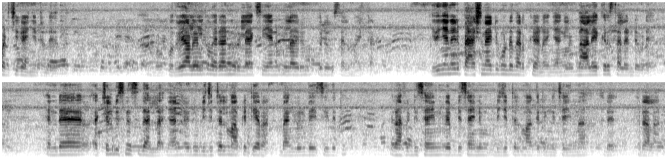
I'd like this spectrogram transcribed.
പഠിച്ചു കഴിഞ്ഞിട്ടുണ്ട് ഇന്ന് അപ്പോൾ പൊതുവെ ആളുകൾക്ക് വരാനും റിലാക്സ് ചെയ്യാനുമുള്ള ഒരു ഒരു സ്ഥലമായിട്ടാണ്. ഇത് ഞാനൊരു പാഷനായിട്ട് കൊണ്ട് നടക്കുകയാണ്. ഞങ്ങൾ നാലേക്കർ സ്ഥലമുണ്ട് ഇവിടെ. എന്റെ ആക്ച്വൽ ബിസിനസ് ഇതല്ല. ഞാൻ ഒരു ഡിജിറ്റൽ മാർക്കറ്റിയറാണ് ബാംഗ്ലൂർ ബേസ് ചെയ്തിട്ട് ഗ്രാഫിക് ഡിസൈൻ വെബ് ഡിസൈനും ഡിജിറ്റൽ മാർക്കറ്റിംഗ് ചെയ്യുന്ന ഒരു ഒരാളാണ്.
